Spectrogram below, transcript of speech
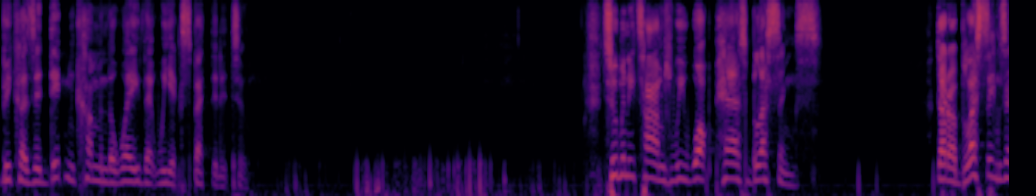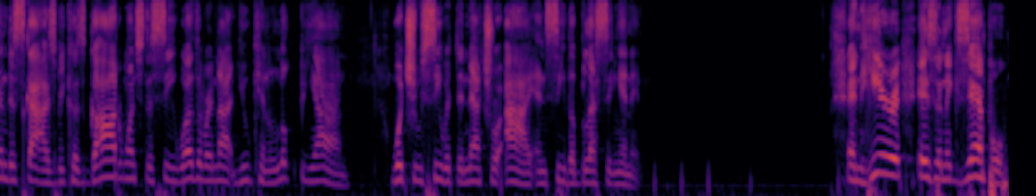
because it didn't come in the way that we expected it to. Too many times we walk past blessings that are blessings in disguise because God wants to see whether or not you can look beyond what you see with the natural eye and see the blessing in it. And here is an example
